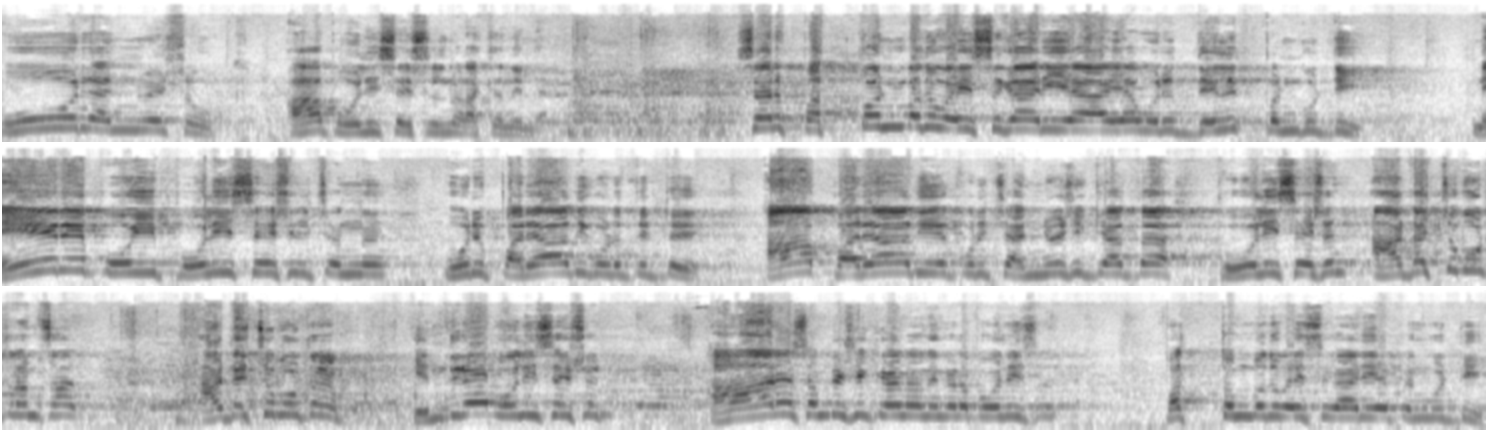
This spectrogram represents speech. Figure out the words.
ഒരന്വേഷണവും ആ പോലീസ് സ്റ്റേഷനിൽ നടക്കുന്നില്ല. സർ പത്തൊൻപത് വയസ്സുകാരിയായ ഒരു ദളിത് പെൺകുട്ടി നേരെ പോയി പോലീസ് സ്റ്റേഷനിൽ ചെന്ന് ഒരു പരാതി കൊടുത്തിട്ട് ആ പരാതിയെക്കുറിച്ച് അന്വേഷിക്കാത്ത പോലീസ് സ്റ്റേഷൻ അടച്ചുപൂട്ടണം സാർ അടച്ചുപൂട്ടണം എന്തിനാ പോലീസ് സ്റ്റേഷൻ ആരെ സംരക്ഷിക്കാനാണ് നിങ്ങളുടെ പോലീസ് പത്തൊമ്പത് വയസ്സുകാരിയെ പെൺകുട്ടി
